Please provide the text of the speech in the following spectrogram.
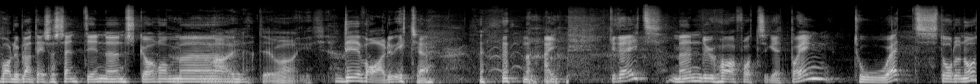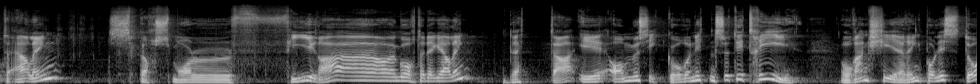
var du blant de som sendte inn ønsker om eh, Nei, det var jeg ikke. det var du ikke. Nei. Greit, men du har fått seg et poeng. 2-1 står det nå til Erling. Spørsmål fire går til deg, Erling. Dette er om musikkåret 1973. Og rangering på lista,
